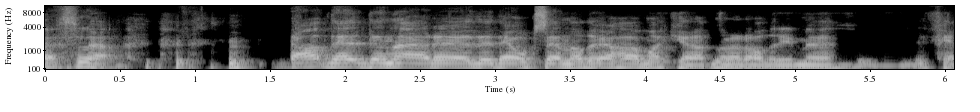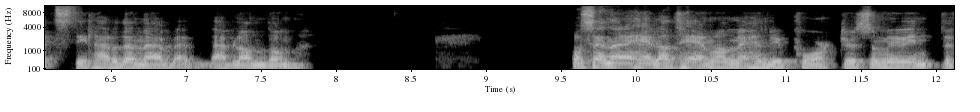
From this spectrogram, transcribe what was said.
Alltså. Ja, ja det, den är, det är också en av de, jag har markerat några rader i med fet stil här och den är, är bland dem. Och sen är det hela teman med Henry Porter som ju inte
